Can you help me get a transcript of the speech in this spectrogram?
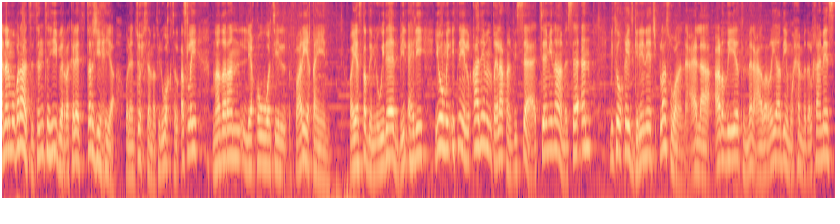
أن المباراة ستنتهي بالركلات الترجيحية ولن تحسم في الوقت الأصلي نظرا لقوة الفريقين. ويصطدم الوداد بالأهلي يوم الاثنين القادم انطلاقا في الساعة الثامنة مساء بتوقيت جرينيتش plus one على أرضية الملعب الرياضي محمد الخامس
